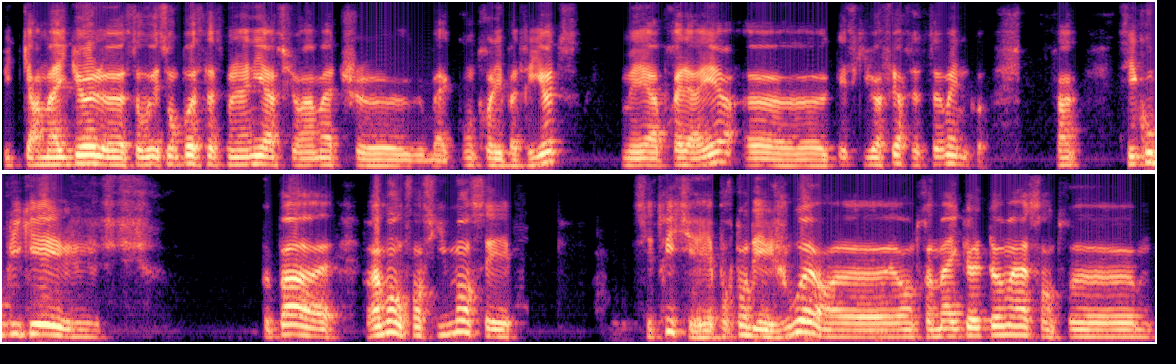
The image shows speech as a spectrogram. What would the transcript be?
Pete Carmichael a sauvé son poste la semaine dernière sur un match bah, contre les Patriots, mais après derrière, qu'est-ce qu'il va faire cette semaine quoi? Enfin, C'est compliqué. Je, je peux pas vraiment offensivement, c'est c'est triste. Il y a pourtant des joueurs euh, entre Michael Thomas, entre euh,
